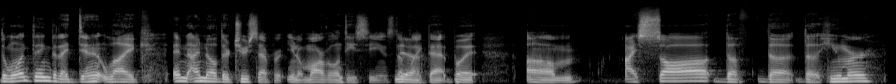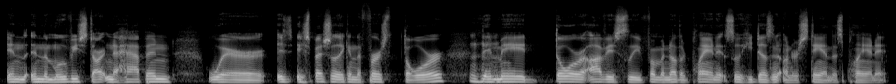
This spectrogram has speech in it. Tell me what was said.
the one thing that I didn't like, and I know they're two separate, you know, Marvel and DC and stuff Yeah. like that, but um, I saw the the the humor in in the movie starting to happen, where especially like in the first Thor, they Mm-hmm. made Thor obviously from another planet, so he doesn't understand this planet.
